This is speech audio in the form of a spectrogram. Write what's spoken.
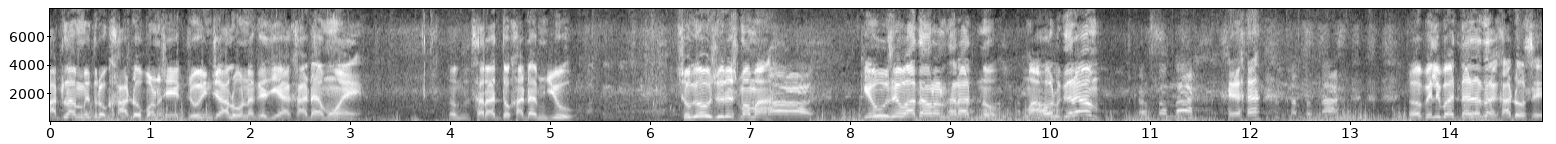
આટલા મિત્રો ખાડો પણ છે એક જોઈને ચાલુ ને કે જ્યાં ખાડા મોય થરાદ તો ખાડામાં જ્યું. શું કેવું સુરેશ મામા? કેવું છે વાતાવરણ થરાદનું? માહોલ ગરમ? હે? હવે પેલી બાજુ ના જતા ખાડો છે.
